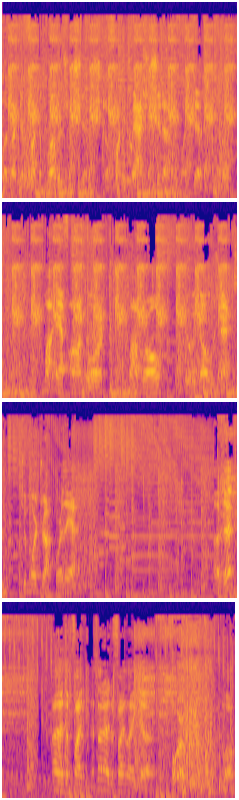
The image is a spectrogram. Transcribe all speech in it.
Look like they're fucking brothers and shit. I'm just gonna fucking bash the shit out of them like this. Come on, F Andore. Come on, bro. Here we go. Who's next? Two more drop. Where are they at? Oh, is it? I had to fight. I thought I had to fight like uh, four of them. Oh well.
